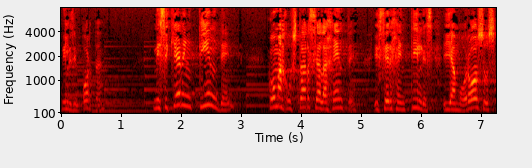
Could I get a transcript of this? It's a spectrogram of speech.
Nem lhes importa. Ni siquiera entendem como ajustar-se a la gente e ser gentiles e amorosos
